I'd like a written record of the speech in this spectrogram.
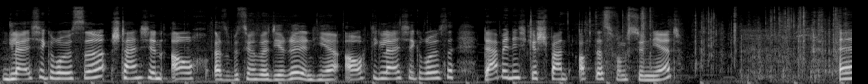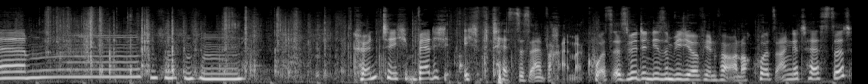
Gleiche Größe, Steinchen auch, also beziehungsweise die Rillen hier auch die gleiche Größe. Da bin ich gespannt, ob das funktioniert. Ähm, könnte ich, werde ich, ich teste es einfach einmal kurz. Es wird in diesem Video auf jeden Fall auch noch kurz angetestet.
